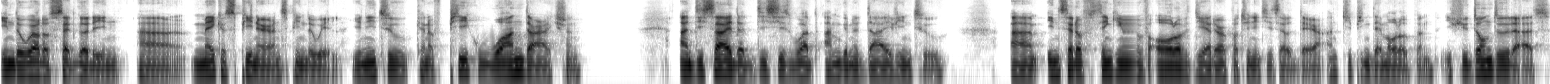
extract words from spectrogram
in the world of Seth Godin, uh, make a spinner and spin the wheel. You need to kind of pick one direction and decide that this is what I'm going to dive into um, instead of thinking of all of the other opportunities out there and keeping them all open. If you don't do that,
